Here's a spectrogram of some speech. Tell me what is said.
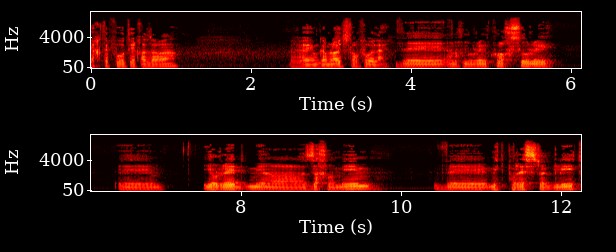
יחטפו אותי חזרה, והם גם לא יצטרפו אליי. ואנחנו רואים כוח סורי אה, יורד מהזחלמים ומתפרס רגלית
